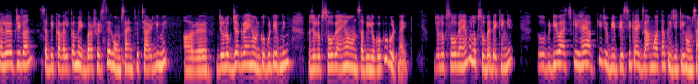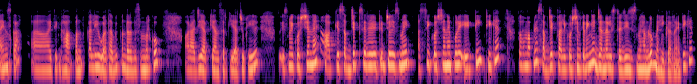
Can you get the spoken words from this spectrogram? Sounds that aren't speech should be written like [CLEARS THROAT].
Hello everyone, सभी का welcome एक बार फिर से होम साइंस विद चार्ली में। और जो लोग जग रहे हैं उनको गुड इवनिंग, और जो लोग सो गए हैं उन सभी लोगों को गुड नाइट। जो लोग सो गए हैं वो लोग सुबह देखेंगे। तो वीडियो आज की है आपकी, जो बीपीएससी का एग्ज़ाम हुआ था पीजीटी होम साइंस का। आई थिंक हाँ कल ही हुआ था अभी, पंद्रह दिसंबर को, और आज ही आपकी आंसर की आ चुकी है। तो इसमें क्वेश्चन है, आपके सब्जेक्ट से रिलेटेड जो इसमें अस्सी क्वेश्चन है पूरे एट्टी ठीक है? तो हम अपने सब्जेक्ट वाले क्वेश्चन करेंगे जनरल स्टडीज़ जिसमें हम लोग नहीं कर रहे हैं, ठीक है?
